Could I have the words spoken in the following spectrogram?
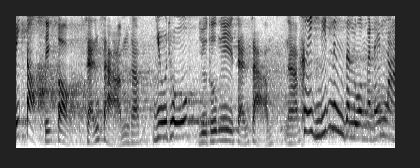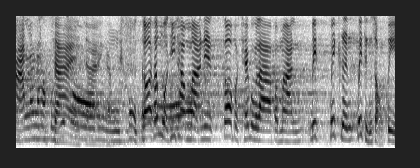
TikTok ทิกตอกแสนสามครับ YouTube YouTube นี่แสนสามนะครับ คืออีกนิดนึงจะรวมกันได้ล้านแล้วนะคุณใช่ผู้ชมใช่ครับโอ้โก็ทั้งหมดที่ทำมาเนี่ยก็ใช้เวลาประมาณไม่ไม่เกินไม่ถึง 2 ปี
